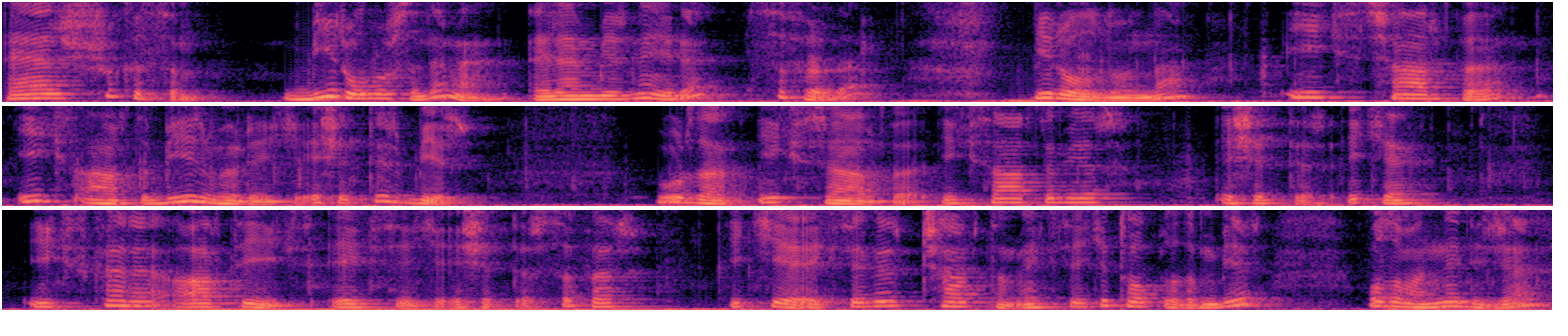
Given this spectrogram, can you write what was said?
eğer şu kısım 1 olursa değil mi? ln 1 neydi? 0'da. 1 olduğunda x çarpı x artı 1 bölü 2 eşittir 1. Buradan x çarpı x artı 1 eşittir 2. x kare artı x eksi 2 eşittir 0. 2'ye eksi 1 çarptım. Eksi 2 topladım 1. O zaman ne diyeceğiz?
